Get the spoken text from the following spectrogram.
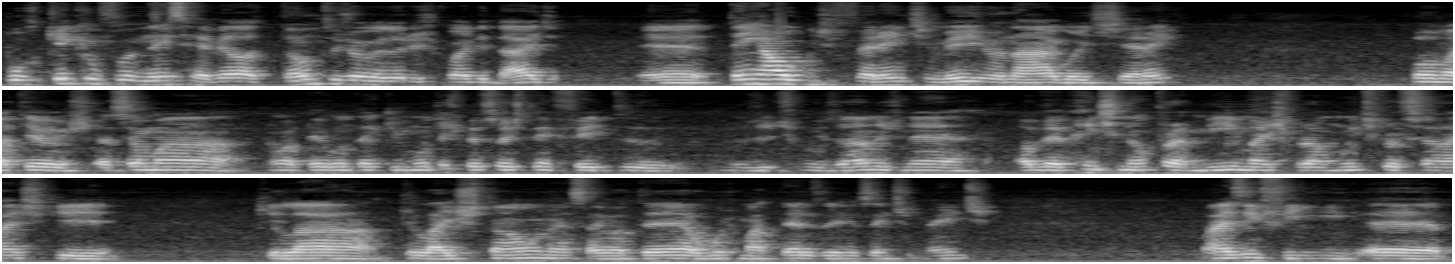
Por que, que o Fluminense revela tantos jogadores de qualidade? É, tem algo diferente mesmo na água de Xerém? Bom, Matheus, essa é uma, uma pergunta que muitas pessoas têm feito nos últimos anos, né? Obviamente não para mim, mas para muitos profissionais que, que, lá, que lá estão, né? Saiu até algumas matérias recentemente. Mas, enfim, é,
